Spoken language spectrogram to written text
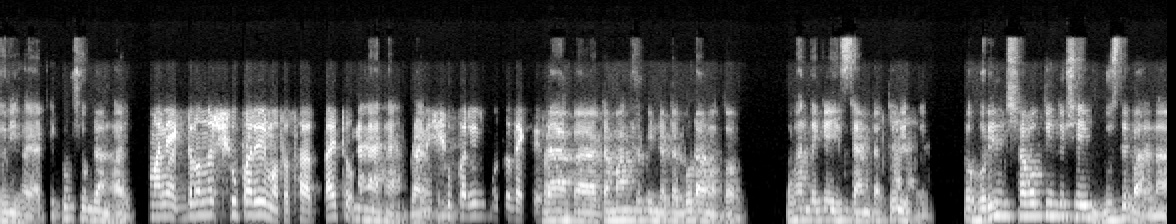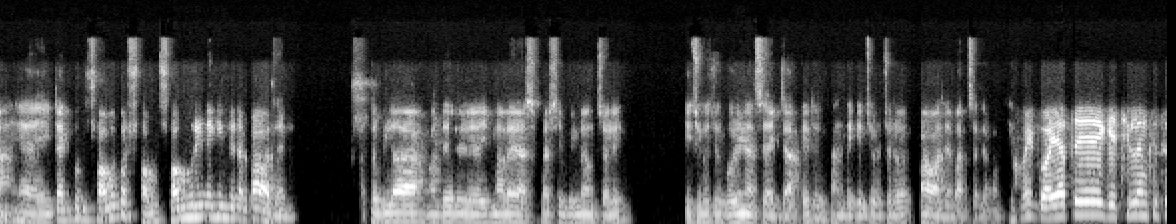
তৈরি হয় আর কি খুব সুঘ্রাণ হয়। মানে এক ধরনের সুপারির মতো স্যার তাই তো? হ্যাঁ হ্যাঁ হ্যাঁ মানে রাইট সুপারির মতো দেখতে একটা মাংসপিণ্ড একটা গোটার মতো ওখান থেকে এই স্ট্যান্ডটা তৈরি হ্যাঁ। হয়। তো হরিণ শাবক কিন্তু সেই বুঝতে পারে না এটা খুব সব সব সব হরিণে কিন্তু এটা পাওয়া যায় না। কতগুলা আমাদের এই হিমালয়ের আশেপাশে বিভিন্ন অঞ্চলে কিছু কিছু হরিণ আছে এক জাতের ওখান থেকে ছোট ছোট পাওয়া যায় বাচ্চাদের মধ্যে। আমি গয়াতে গেছিলাম কিন্তু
